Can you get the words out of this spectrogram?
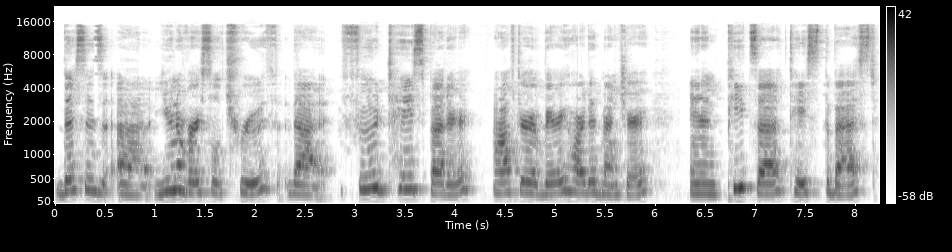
this is a universal truth that food tastes better after a very hard adventure and pizza tastes the best,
